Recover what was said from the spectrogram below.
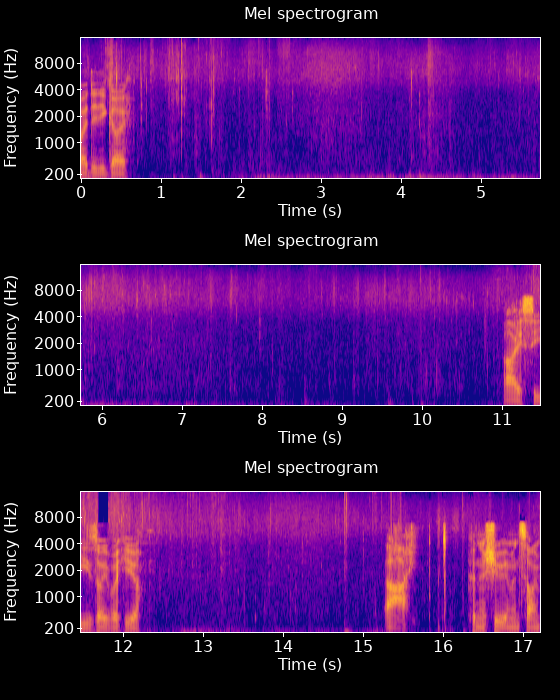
Where, did he go? I see, he's over here. Ah, couldn't shoot him in time.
